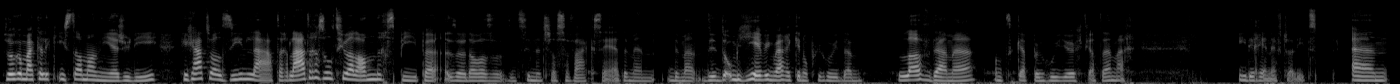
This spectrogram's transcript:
Zo gemakkelijk is het allemaal niet, Julie. Je gaat wel zien later. Later zult je wel anders piepen. Zo, dat was het zinnetje dat ze vaak zeiden. De, de, de omgeving waar ik in opgegroeid ben. Love them, hè. Want ik heb een goede jeugd gehad, hè. Maar iedereen heeft wel iets. En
